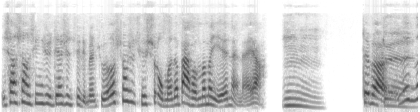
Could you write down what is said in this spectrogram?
你像上新剧、电视剧里面，主要收视群是我们的爸爸妈妈、爷爷奶奶呀，嗯，对吧？对。那那。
